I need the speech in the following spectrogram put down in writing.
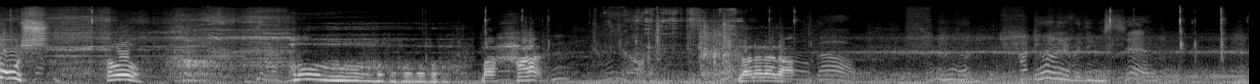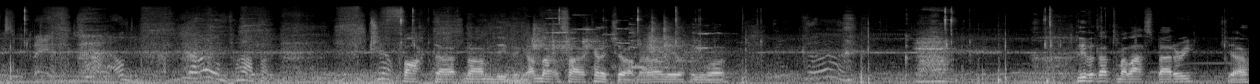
Oh, sh! Oh! Oh! My heart. No, no, no, no. about. I've done everything you said. Child. No, Papa. Chill. Fuck that. No, I'm leaving. I'm not. Sorry, I can't chill out, man. I don't need it anymore. Leave it that to my last battery. Yeah.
